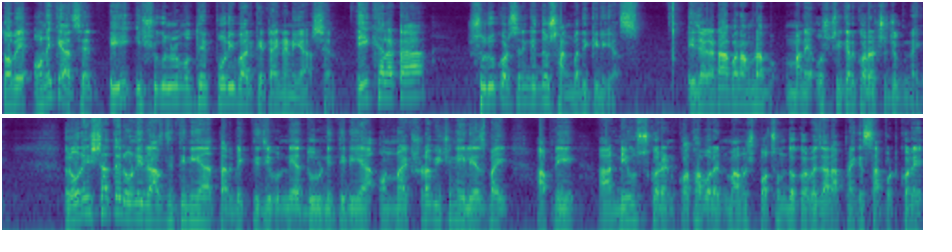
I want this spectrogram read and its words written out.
তবে অনেকে আছেন, এই ইস্যুগুলোর মধ্যে পরিবারকে টাইনা নিয়ে আসেন। এই খেলাটা শুরু করছেন কিন্তু সাংবাদিক ইলিয়াস। এই জায়গাটা আবার আমরা মানে অস্বীকার করার সুযোগ নাই। রনির সাথে রনির রাজনীতি নিয়ে, তার ব্যক্তি জীবন নিয়ে, দুর্নীতি নিয়ে, অন্য একশোটা বিষয় নিয়ে। ইলিয়াস ভাই, আপনি নিউজ করেন, কথা বলেন, মানুষ পছন্দ করবে, যারা আপনাকে সাপোর্ট করে,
